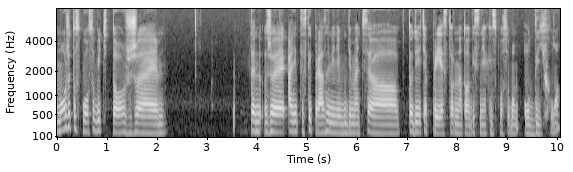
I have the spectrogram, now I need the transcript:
Môže to spôsobiť to, že ten, že ani cez tie prázdniny nebude mať uh, to dieťa priestor na to, aby si nejakým spôsobom oddychlo,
